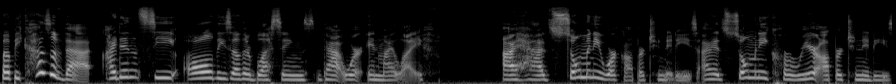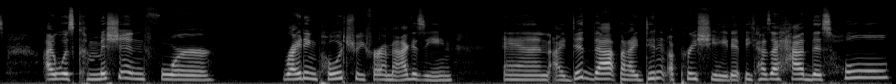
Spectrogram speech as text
But because of that, I didn't see all these other blessings that were in my life. I had so many work opportunities. I had so many career opportunities. I was commissioned for writing poetry for a magazine and I did that, but I didn't appreciate it because I had this whole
